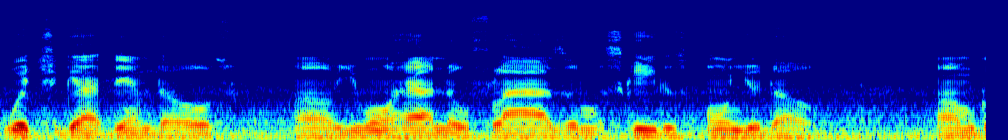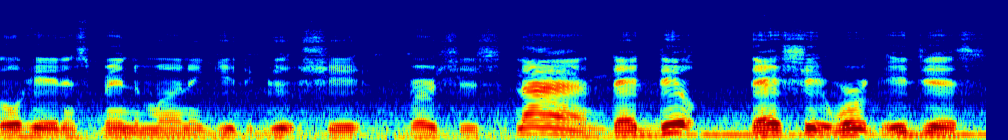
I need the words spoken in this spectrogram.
with your goddamn dogs. Um, you won't have no flies or mosquitoes on your dog. Um, go ahead and spend the money, get the good shit versus nine. That dip, that shit work. It just,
